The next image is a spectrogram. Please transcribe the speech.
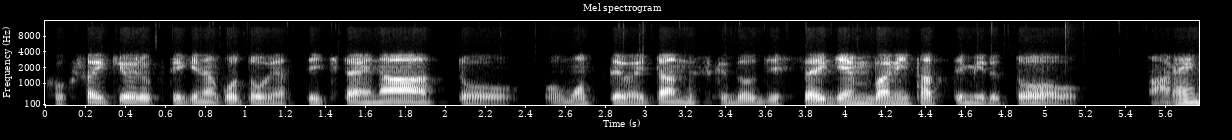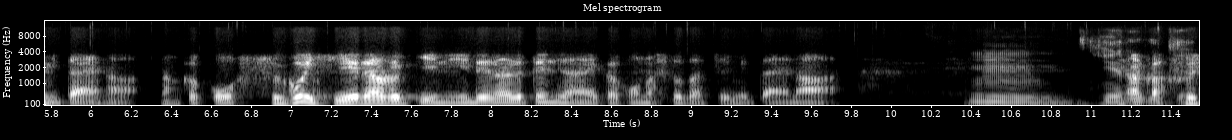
国際協力的なことをやっていきたいなと思ってはいたんですけど、実際現場に立ってみると、あれ？みたいな、なんかこう、すごいヒエラルキーに入れられてんじゃないか、この人たちみたいな、うん。なんか不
